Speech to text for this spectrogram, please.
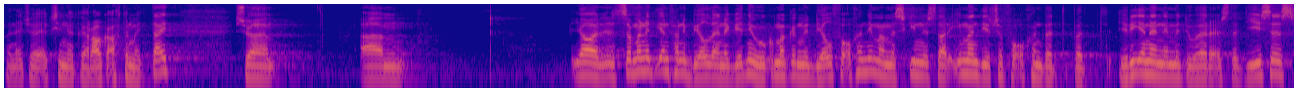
Want net so ek sien ek raak agter my tyd. So ehm um, ja, dit is sommer net een van die beelde en ek weet nie hoekom ek dit met deel vanoggend nie, maar miskien is daar iemand hier so vanoggend wat wat hierdie ene net met hoor is dat Jesus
